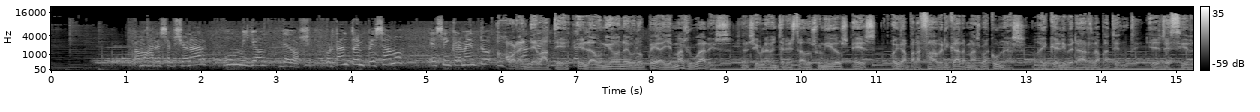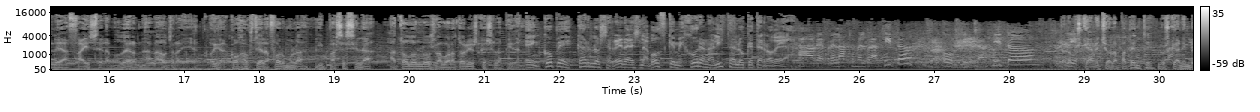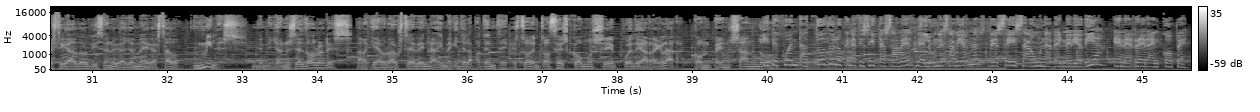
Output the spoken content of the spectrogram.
vamos a recepcionar un millón de dosis. Por tanto, empezamos ese incremento. Ahora el debate en la Unión Europea y en más lugares, sensiblemente en Estados Unidos, es, oiga, para fabricar más vacunas hay que liberar la patente. Es decirle a Pfizer, a Moderna, a la otra ya, oiga, coja usted la fórmula y pásesela a todos los laboratorios que se la pidan. En COPE, Carlos Herrera es la voz que mejor analiza lo que te rodea. A ver, relájame el bracito, un fichacito. los que han hecho la patente, los que han investigado, dicen, oiga, yo me he gastado miles de millones de dólares para que ahora usted venga y me quite la patente. Esto entonces, ¿cómo se puede arreglar? Compensando... Y te cuenta todo lo que necesitas saber de lunes a viernes de 6 a 1 del mediodía en Herrera en Cope.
